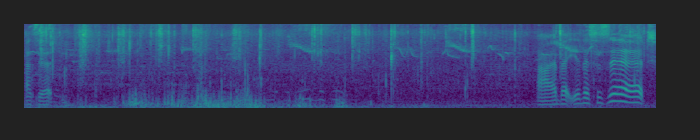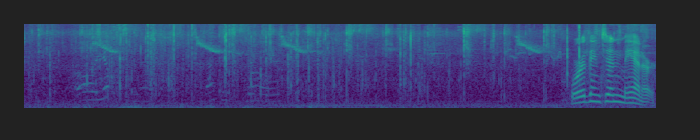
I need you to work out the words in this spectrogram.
That's it. I bet you this is it. Worthington Manor.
